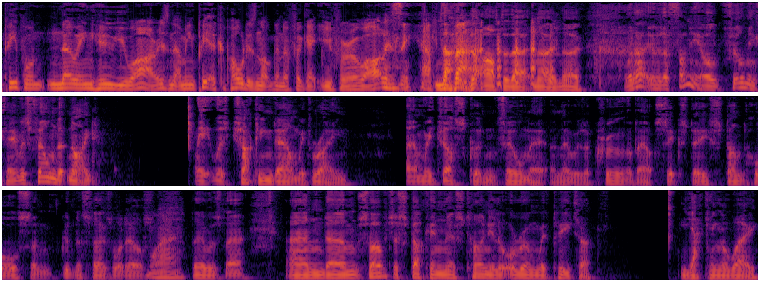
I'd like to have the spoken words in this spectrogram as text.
people knowing who you are, isn't it? I mean, Peter Capaldi's not going to forget you for a while, is he? After No, that, not after that. No, no. Well, that, it was a funny old filming thing. It was filmed at night. It was chucking down with rain, and we just couldn't film it. And there was a crew of about sixty, stunt horse, and goodness knows what else. Wow. There was there, and um, so I was just stuck in this tiny little room with Peter, yakking away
